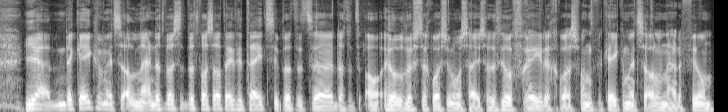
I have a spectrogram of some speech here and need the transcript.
ja, daar keken we met z'n allen naar. En dat was, dat was altijd het tijdstip dat het, dat het al heel rustig was in ons huis. Dat het heel vredig was. Want we keken met z'n allen naar de film.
